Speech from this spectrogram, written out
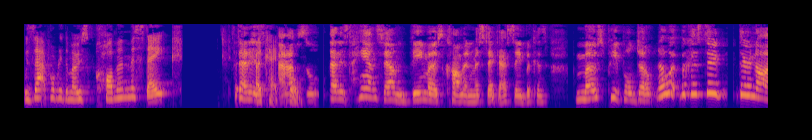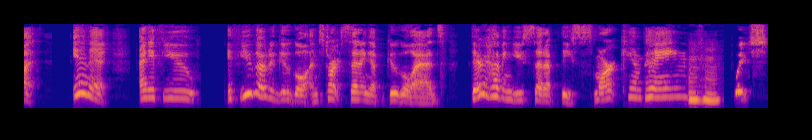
was that probably the most common mistake? That is okay, absolutely, cool. that is hands down the most common mistake I see because most people don't know it because they're, they're not in it. And if you if you go to Google and start setting up Google ads, they're having you set up the smart campaign, mm-hmm. which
